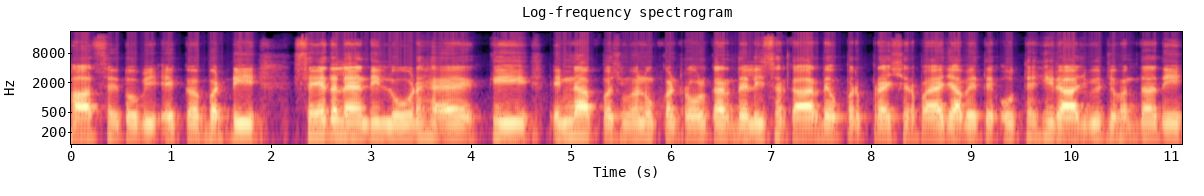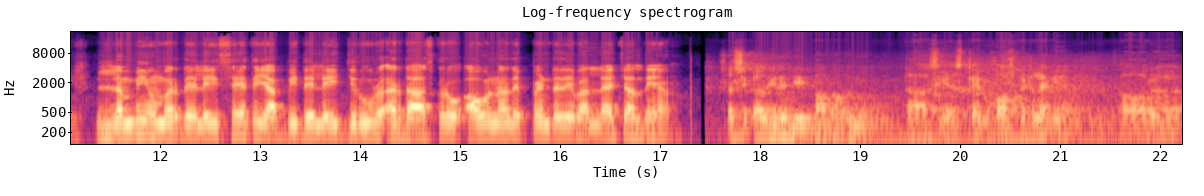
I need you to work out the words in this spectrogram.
ਹਾਦਸੇ ਤੋਂ ਵੀ ਇੱਕ ਵੱਡੀ ਸੇਧ ਲੈਣ ਦੀ ਲੋੜ ਹੈ ਕਿ ਇਹਨਾਂ ਪਸ਼ੂਆਂ ਨੂੰ ਕੰਟਰੋਲ ਕਰਨ ਦੇ ਲਈ ਸਰਕਾਰ ਦੇ ਉੱਪਰ ਪ੍ਰੈਸ਼ਰ ਪਾਇਆ ਜਾਵੇ ਤੇ ਉੱਥੇ ਹੀ ਰਾਜਵੀਰ ਜਵੰਦਾ ਦੀ ਲੰਮੀ ਉਮਰ ਦੇ ਲਈ ਸਿਹਤਯਾਬੀ ਦੇ ਲਈ ਜ਼ਰੂਰ ਅਰਦਾਸ ਕਰੋ। ਆਓ ਉਹਨਾਂ ਦੇ ਪਿੰਡ ਦੇ ਵੱਲ ਲੈ ਚੱਲਦੇ ਹਾਂ। ਸਤਿ ਸ਼੍ਰੀ ਅਕਾਲ ਜੀ ਰਣਜੀਤ ਬਾਬਾ ਵੱਲੋਂ। ਤਾਂ ਅਸੀਂ ਇਸ ਟਾਈਮ ਹਸਪੀਟਲ ਹੈਗੇ ਆ ਔਰ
